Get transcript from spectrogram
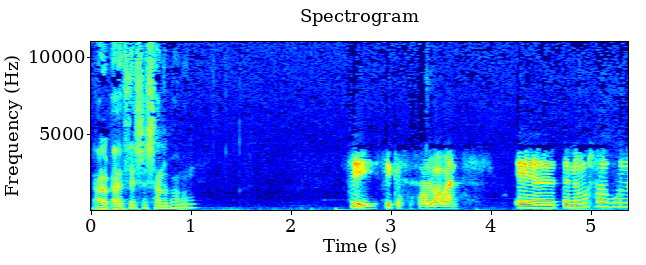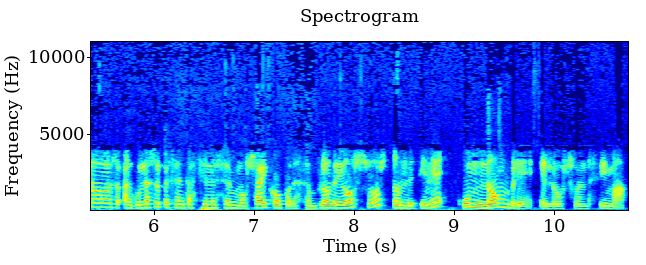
a veces se salvaban. Sí, sí que se salvaban. Eh, tenemos algunos, algunas representaciones en mosaico, por ejemplo, de osos, donde tiene un nombre el oso encima.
